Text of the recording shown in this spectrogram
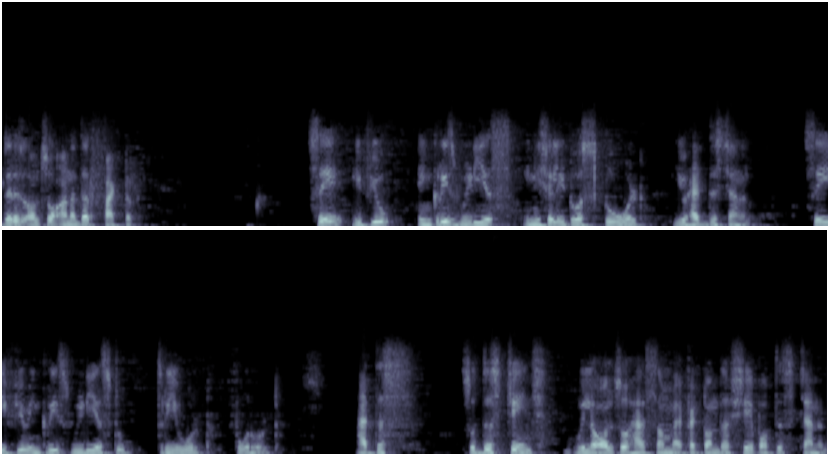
there is also another factor. Say if you increase VDS initially it was 2 volt you had this channel. Say if you increase VDS to 3 volt 4 volt at this so this change will also has some effect on the shape of this channel.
